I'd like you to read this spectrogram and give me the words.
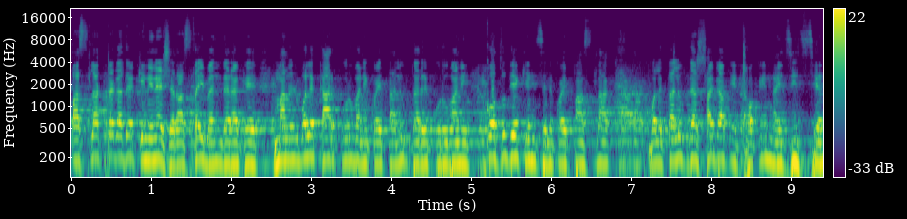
পাঁচ লাখ টাকা দিয়ে কিনে নিয়ে এসে রাস্তায় বেঁধে রাখে। মানুষ বলে, কার কোরবানি? কয়, তালুকদারের কোরবানি। কত দিয়ে কিনছেন? কয়, পাঁচ লাখ। বলে, তালুকদার সাহেব, আপনি ঠকেন নাই, জিতছেন।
